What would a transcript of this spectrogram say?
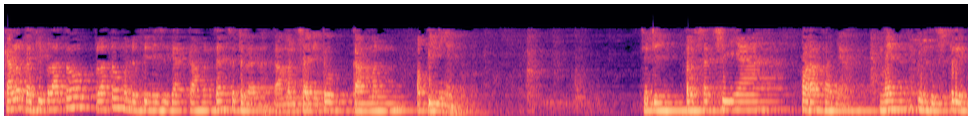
Kalau bagi Plato, Plato mendefinisikan common sense sederhana. Common sense itu common opinion. Jadi persepsinya orang banyak, man in the street,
